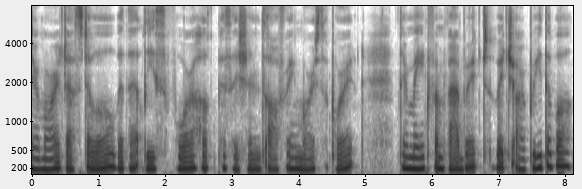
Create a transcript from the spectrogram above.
they're more adjustable with at least four hook positions offering more support. They're made from fabrics which are breathable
